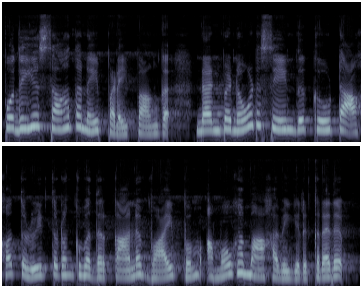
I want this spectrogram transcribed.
புதிய சாதனை படைப்பாங்க. நண்பனோடு சேர்ந்து கூட்டாக தொழில் தொடங்குவதற்கான வாய்ப்பும் அமோகமாகவே இருக்கிறது.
